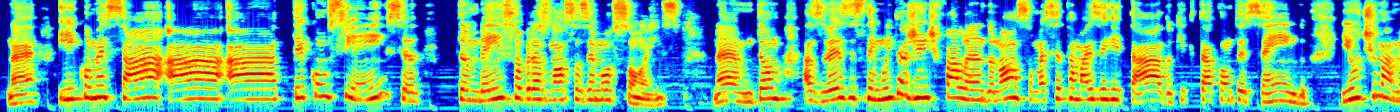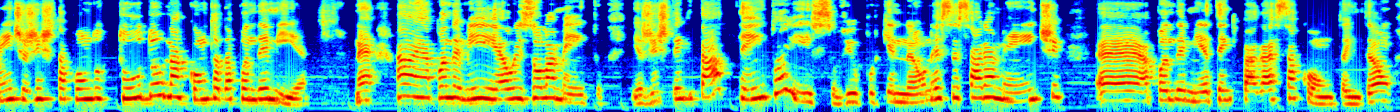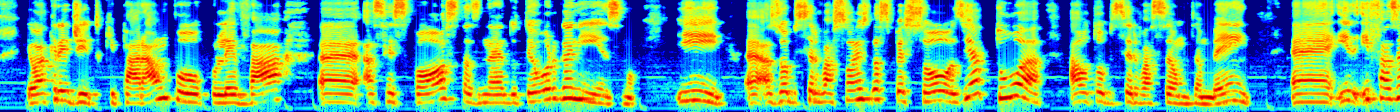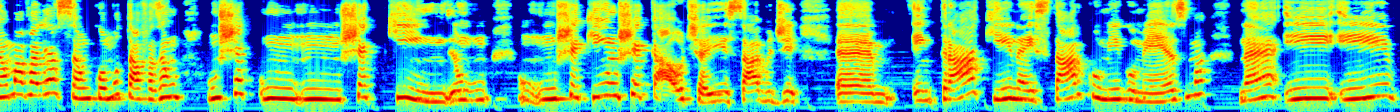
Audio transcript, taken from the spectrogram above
né? E começar a, a ter consciência também sobre as nossas emoções, né? Então, às vezes tem muita gente falando, nossa, mas você está mais irritado, o que está acontecendo? E ultimamente a gente está pondo tudo na conta da pandemia né? Ah, é a pandemia, é o isolamento. E a gente tem que estar tá atento a isso, viu? Porque não necessariamente é, a pandemia tem que pagar essa conta. Então, eu acredito que parar um pouco, levar é, as respostas né, do teu organismo e é, as observações das pessoas e a tua autoobservação também, é, e, e, fazer uma avaliação como tá, fazer um, um, check, um, um check-in, um, um check-in, um check-out aí, sabe, de é, entrar aqui, né, estar comigo mesma, né, e, e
